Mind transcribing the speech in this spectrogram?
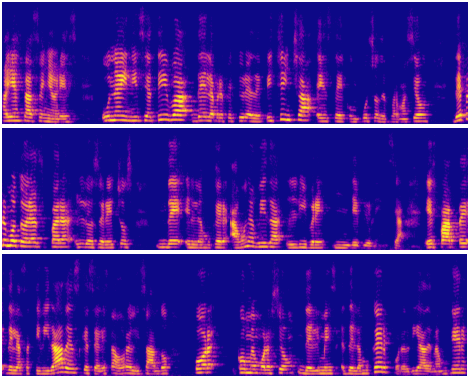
Ahí está, señores. Una iniciativa de la prefectura de Pichincha, este concurso de formación de promotoras para los derechos de la mujer a una vida libre de violencia. Es parte de las actividades que se han estado realizando por conmemoración del mes de la mujer, por el Día de la Mujer,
